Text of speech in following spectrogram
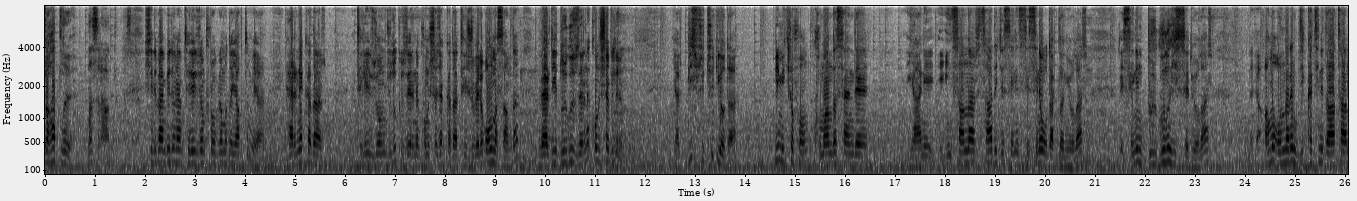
Rahatlığı. Nasıl rahatlık mesela? Şimdi ben bir dönem televizyon programı da yaptım ya. Her ne kadar televizyonculuk üzerine konuşacak kadar tecrübeli olmasam da verdiği duygu üzerine konuşabilirim. Yani bir stüdyoda bir mikrofon, kumanda sende. Yani insanlar sadece senin sesine odaklanıyorlar. E, senin duygunu hissediyorlar. E, Ama onların dikkatini dağıtan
